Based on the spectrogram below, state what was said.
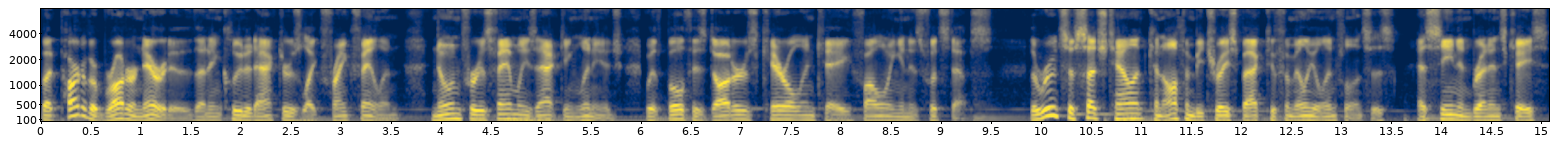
but part of a broader narrative that included actors like Frank Faylen, known for his family's acting lineage, with both his daughters, Carol and Kay, following in his footsteps. The roots of such talent can often be traced back to familial influences as seen in Brennan's case,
